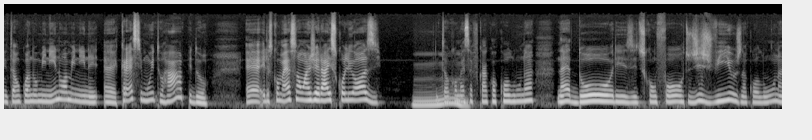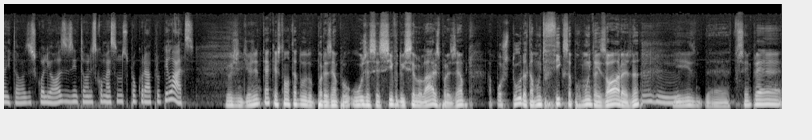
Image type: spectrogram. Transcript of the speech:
Então, quando o menino ou a menina é, cresce muito rápido, é, eles começam a gerar escoliose. Então Hum, começa a ficar com a coluna, né, dores e desconfortos, desvios na coluna, então as escolioses, então eles começam a nos procurar para o Pilates. E hoje em dia a gente tem a questão até do, do, por exemplo, o uso excessivo dos celulares, por exemplo. A postura está muito fixa por muitas horas, né? Uhum. E é, sempre é,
